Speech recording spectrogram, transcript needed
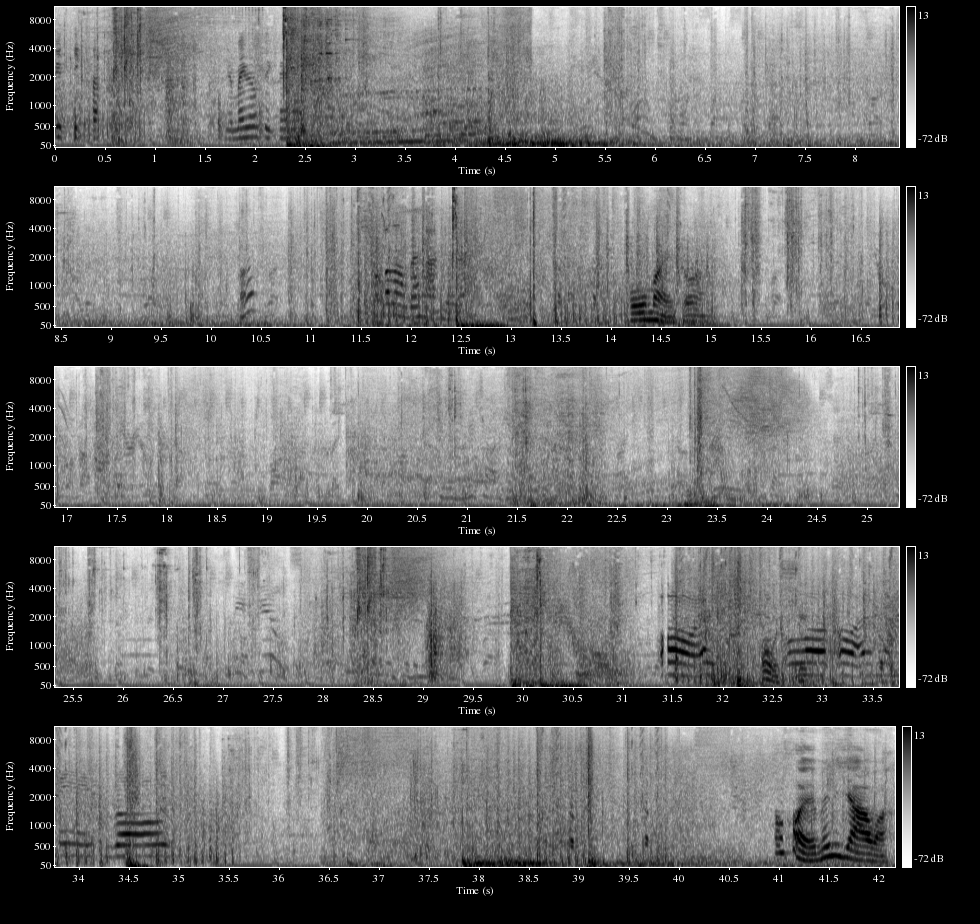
ปิดติ๊กไปเดี๋ยวไม่ต้องติ๊กแน่ ไปหาเธอนะโอ้ my god โอ้ยโอ้ shit โอ้ ต้องข่อยไม่มียาวอะ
